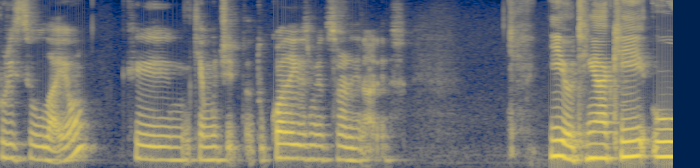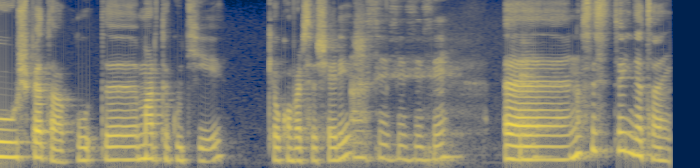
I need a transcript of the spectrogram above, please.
Por isso, leiam, que, que é muito giro. Portanto, o Código das Mentes Extraordinárias. E eu tinha aqui o espetáculo da Marta Gauthier, que é o Conversas Sérias. Ah, sim, sim, sim, sim. Ah, não sei se ainda tem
